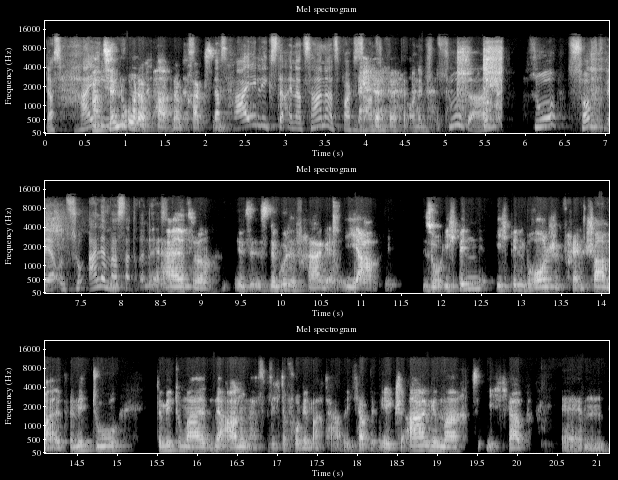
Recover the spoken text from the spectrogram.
das Heiligste, oder Partnerpraxen? Das, das, Heiligste einer Zahnarztpraxis anzuvertrauen, nämlich Zugang zur Software und zu allem, was da drin ist. Also, es ist eine gute Frage. Ja, so, ich bin, ich bin branchenfremd. Schau mal, damit du damit du mal eine Ahnung hast, was ich davor gemacht habe. Ich habe HR gemacht, ich habe ähm,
